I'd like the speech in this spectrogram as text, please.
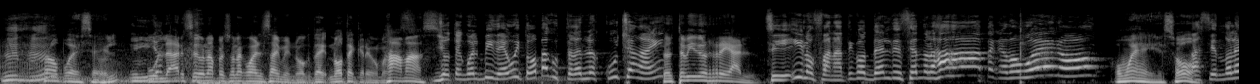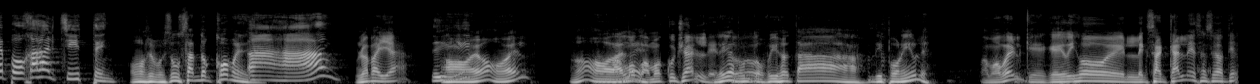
No puede ser. Y yo- Burlarse de una persona con Alzheimer, no te, no te creo más. Jamás. Yo tengo el video y todo para que ustedes lo escuchen ahí. Pero este video es real. Sí, y los fanáticos de él diciéndole, jaja, te quedó bueno. ¿Cómo es eso? Haciéndole pojas al chiste. Como si fuese un stand-up comedy. Ajá. Una para allá. Sí. Vamos a ver, vamos a ver. No, vamos a darle. Vamos, vamos a escucharle. Dile que Esto- Punto Fijo está disponible. Vamos a ver qué, qué dijo el exalcalde de San Sebastián.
